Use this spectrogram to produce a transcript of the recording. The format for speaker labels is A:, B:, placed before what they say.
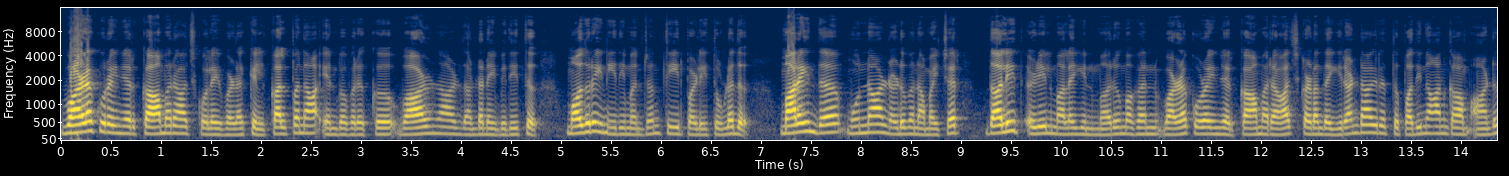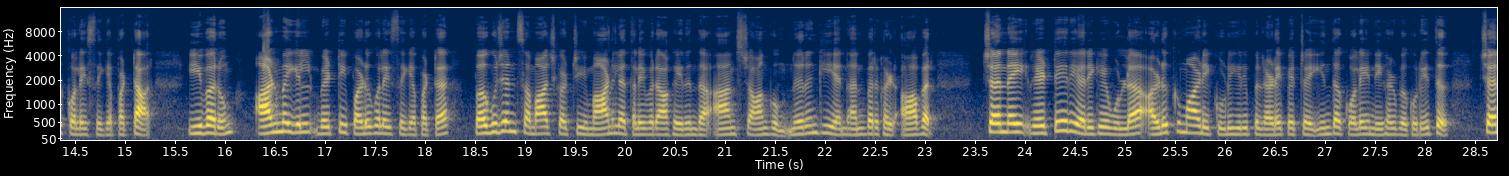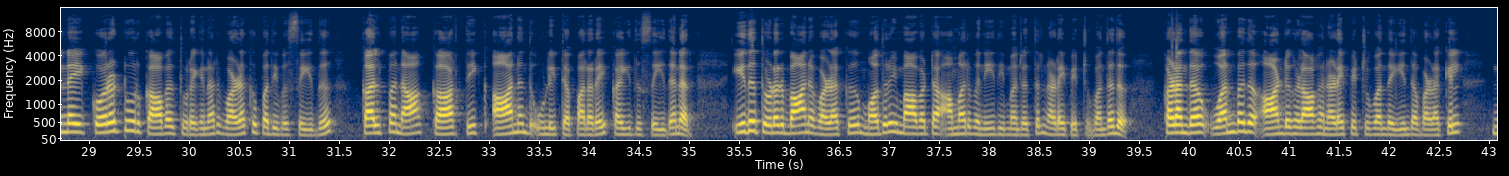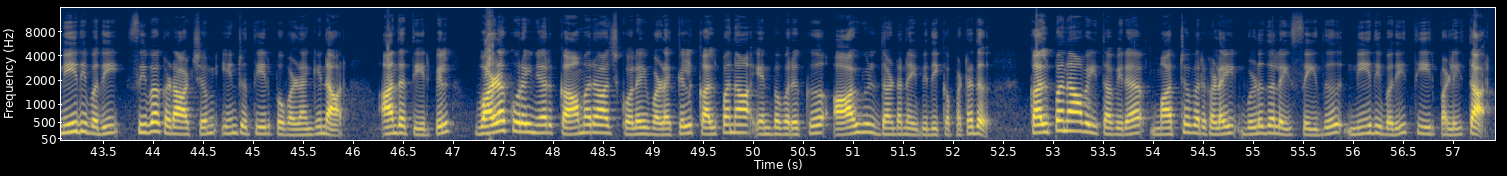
A: வழக்குரைஞர் காமராஜ் கொலை வழக்கில் கல்பனா என்பவருக்கு வாழ்நாள் தண்டனை விதித்து மதுரை நீதிமன்றம் தீர்ப்பளித்துள்ளது. மறைந்த முன்னாள் நடுவண் அமைச்சர் தலித் எழில்மலையின் மருமகன் வழக்குரைஞர் காமராஜ் கடந்த இரண்டாயிரத்து பதினான்காம் ஆண்டு கொலை செய்யப்பட்டார். இவரும் அண்மையில் வெட்டி படுகொலை செய்யப்பட்ட பகுஜன் சமாஜ் கட்சி மாநில தலைவராக இருந்த ஆம்ஸ்டாங்கும் நெருங்கிய நண்பர்கள் ஆவர். சென்னை ரெட்டேரி அருகே உள்ள அடுக்குமாடி குடியிருப்பில் நடைபெற்ற இந்த கொலை நிகழ்வு குறித்து சென்னை கொரட்டூர் காவல்துறையினர் வழக்கு பதிவு செய்து கல்பனா கார்த்திக் ஆனந்த் உள்ளிட்ட பலரை கைது செய்தனர். இது தொடர்பான வழக்கு மதுரை மாவட்ட அமர்வு நீதிமன்றத்தில் நடைபெற்று வந்தது. கடந்த ஒன்பது ஆண்டுகளாக நடைபெற்று வந்த இந்த வழக்கில் நீதிபதி சிவகடாட்சம் இன்று தீர்ப்பு வழங்கினார். அந்த தீர்ப்பில் வழக்குரைஞர் காமராஜ் கொலை வழக்கில் கல்பனா என்பவருக்கு ஆயுள் தண்டனை விதிக்கப்பட்டது. கல்பனாவை தவிர மற்றவர்களை விடுதலை செய்து நீதிபதி தீர்ப்பளித்தார்.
